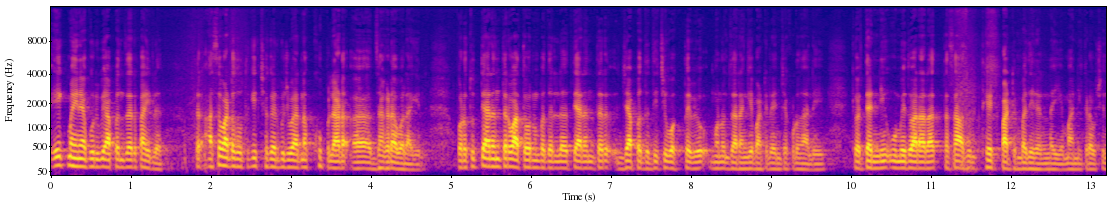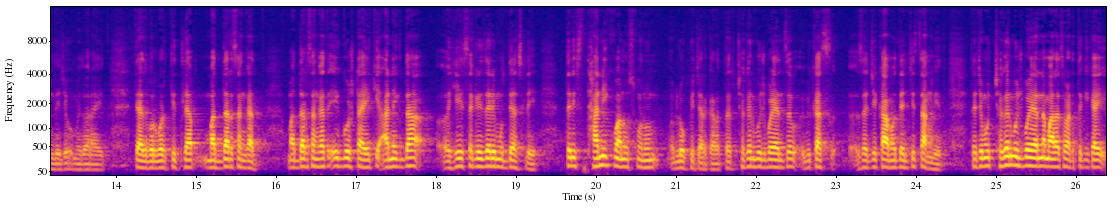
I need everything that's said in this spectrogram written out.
एक महिन्यापूर्वी आपण जर पाहिलं तर असं वाटत होतं की छगन भुजबळांना खूप लाड झगडावं लागेल. परंतु त्यानंतर वातावरण बदललं त्यानंतर ज्या पद्धतीची वक्तव्य मनोज जारांगे पाटील यांच्याकडून आले किंवा त्यांनी उमेदवाराला तसा अजून थेट पाठिंबा दिलेला नाही आहे माणिकराव शिंदे जे उमेदवार आहेत. त्याचबरोबर तिथल्या मतदारसंघात मतदारसंघात एक गोष्ट आहे की अनेकदा हे सगळे जरी मुद्दे असले तरी स्थानिक माणूस म्हणून लोक विचार करतात. तर छगन भुजबळ यांचं विकासाची कामं त्यांची चांगली आहेत त्याच्यामुळे छगन भुजबळ यांना मला असं वाटतं की काही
